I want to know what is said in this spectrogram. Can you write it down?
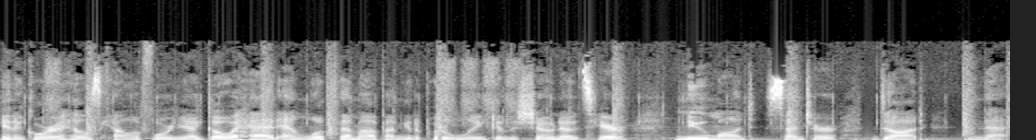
in Agoura Hills, California. Go ahead and look them up. I'm going to put a link in the show notes here. NewmontCenter.net.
